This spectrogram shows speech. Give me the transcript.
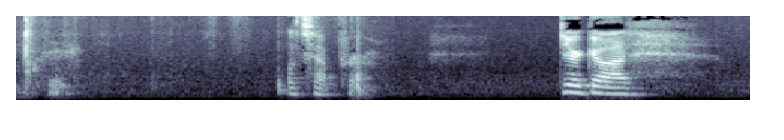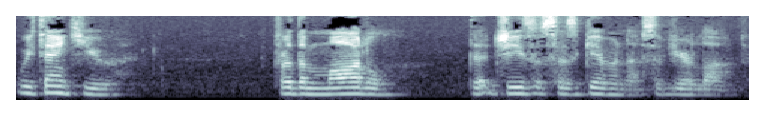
Okay. Let's have prayer. Dear God, we thank you for the model that Jesus has given us of your love.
